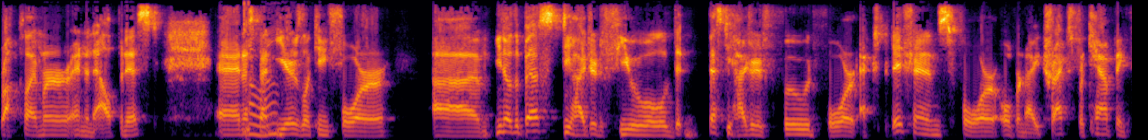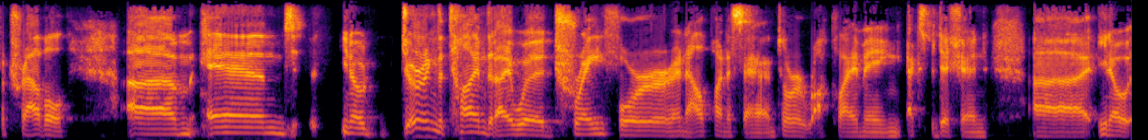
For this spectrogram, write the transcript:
rock climber and an alpinist, and I Oh, spent wow. years looking for um, you know, the best dehydrated fuel, the best dehydrated food for expeditions, for overnight treks, for camping, for travel. Um, and, you know, during the time that I would train for an alpine ascent or a rock climbing expedition, uh, you know,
